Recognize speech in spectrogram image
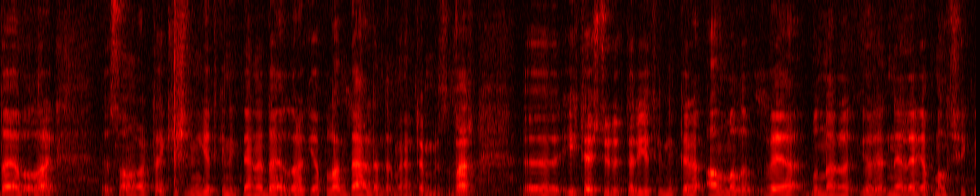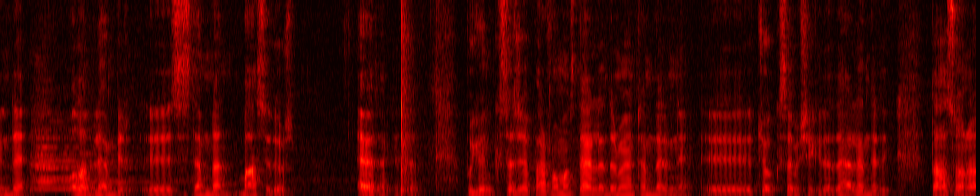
dayalı olarak e, son olarak da kişinin yetkinliklerine dayalı olarak yapılan değerlendirme yöntemimiz var. Ee, ihtiyaç duydukları yetkinlikleri almalı veya bunlara göre neler yapmalı şeklinde olabilen bir e, sistemden bahsediyoruz. Evet arkadaşlar. Bugün kısaca performans değerlendirme yöntemlerini e, çok kısa bir şekilde değerlendirdik. Daha sonra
